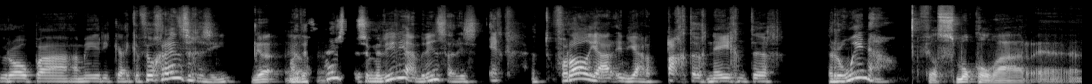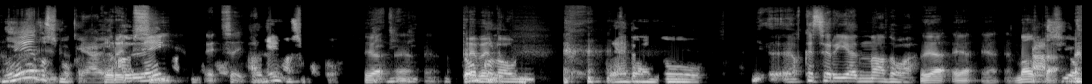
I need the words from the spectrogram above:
Europa, Amerika. Ik heb veel grenzen gezien. Ja, Maar ja, de grens tussen Melilla en Blinsar is echt, vooral jaar, in de jaren 80, 90, ruïna. veel smokkelwaar. eh, Heel veel smokkel. Ja, alleen, et cetera. alleen maar smokkel. Ja, die- ja, die- ja. Trebendo. Kolonie. Uh, Qasriya Nadoa. Ja, ja, ja. Malta. Casio.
